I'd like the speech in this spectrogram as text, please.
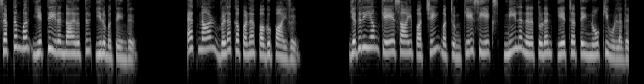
செப்டம்பர் எட்டு இரண்டாயிரத்து இருபத்தைந்து. எத்னால் விளக்கப்பண பகுப்பாய்வு. எதிரியம் கேஎஸ்ஐ பச்சை மற்றும் கேசிஎக்ஸ் நீல நிறத்துடன் ஏற்றத்தை நோக்கி உள்ளது.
